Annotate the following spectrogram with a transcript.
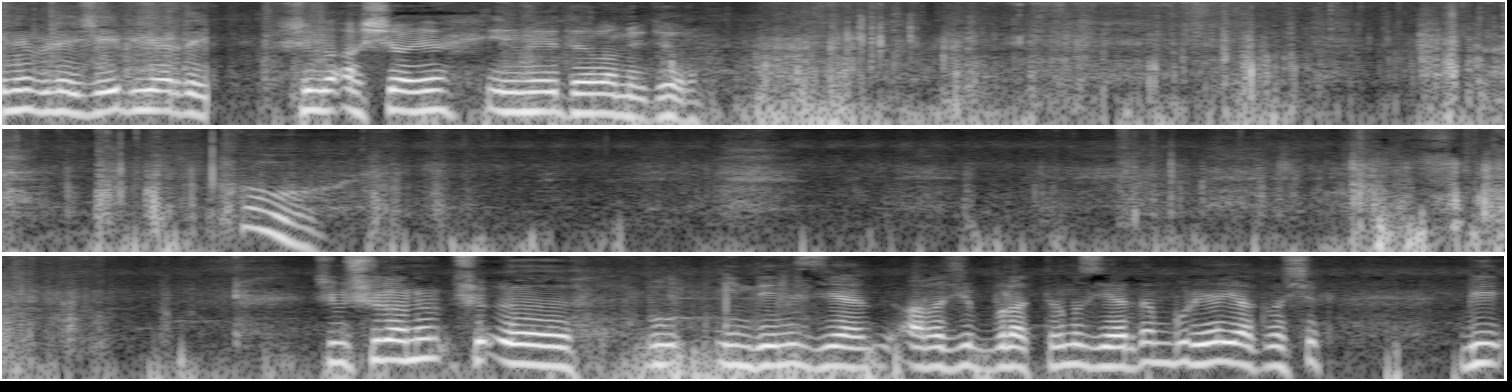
inebileceği bir yer değil. Şimdi aşağıya inmeye devam ediyorum. Huu. Şimdi şuranın şu, e, bu indiğimiz yer aracı bıraktığımız yerden buraya yaklaşık bir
